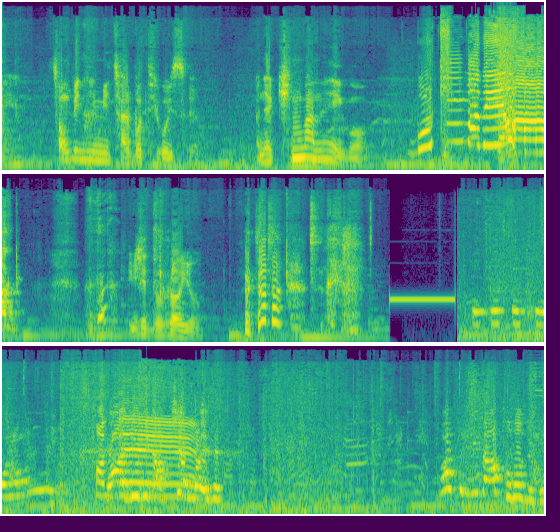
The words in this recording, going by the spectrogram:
예. 성빈님이 잘 버티고 있어요. 아니야 킹만 해 이거. 뭘 킹만 해요? 이제 눌러요. 와, 여기 납치한다, 안돼. 이제. 왔습니다. 벗어주고.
